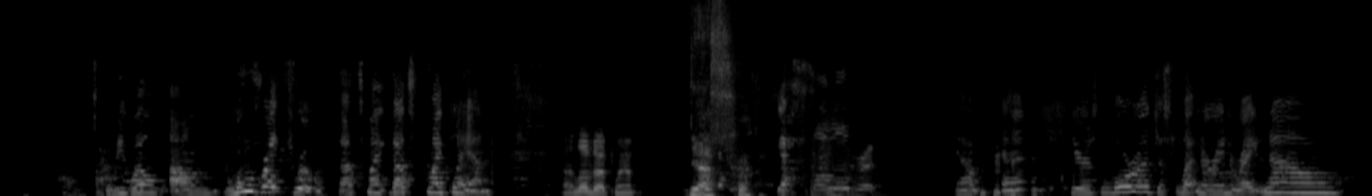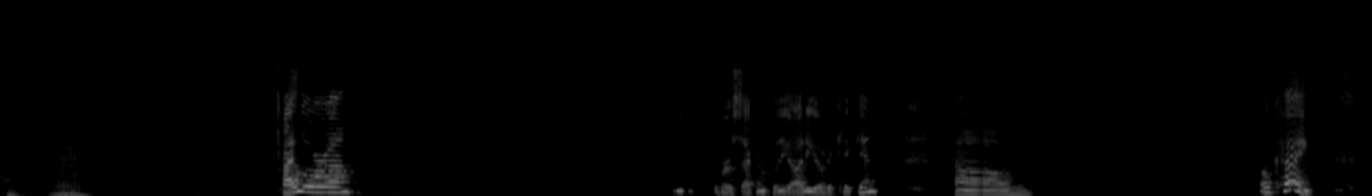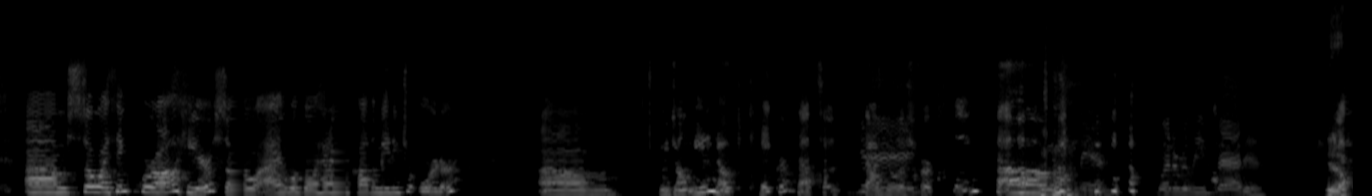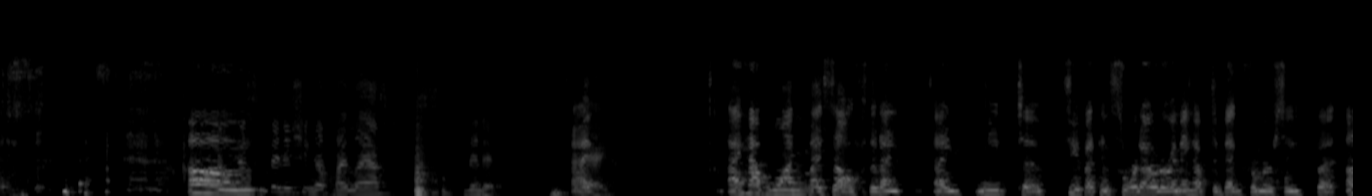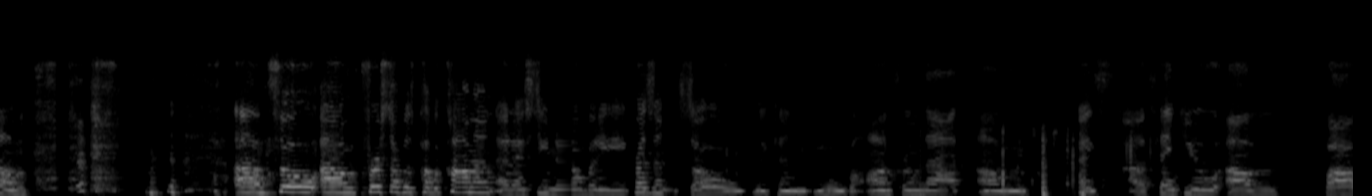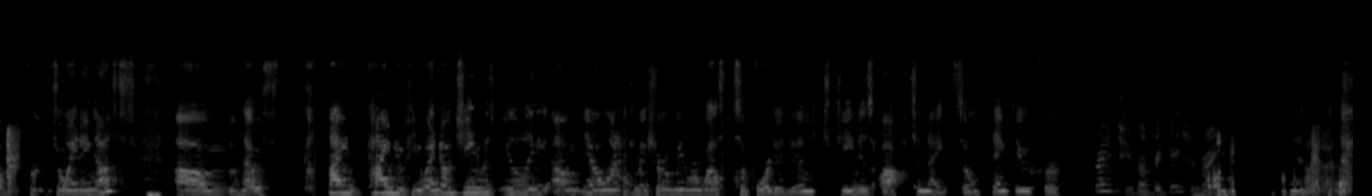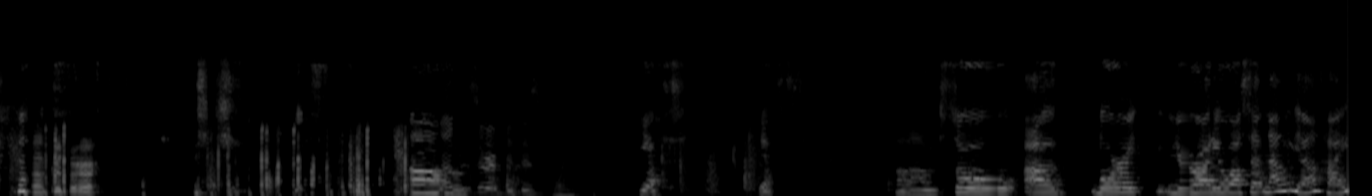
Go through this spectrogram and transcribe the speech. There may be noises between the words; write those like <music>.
we will, um, move right through. That's my, that's my plan. I love that plan. Yes. Yes. I'm all over it. Yep, and here's Laura, just letting her in right now. Hi, Laura. Give her a second for the audio to kick in. Um, Okay, um, so I think we're all here, so I will go ahead and call the meeting to order. Um, We don't need a note taker, that's a fabulous first thing. Um, <laughs> Man, what a relief that is. Yeah. Yes. yes. I'm Um, just finishing up my last minutes I- I have one myself that I, I need to see if I can sort out, or I may have to beg for mercy, but, um, <laughs> um, so, um, first up is public comment, and I see nobody present, so we can move on from that. Um, I, s- uh, thank you, um, Bob, for joining us. Um, that was kind, kind of you. I know Jean was really, um, you know, wanted to make sure we were well supported, and Jean is off tonight, so thank you for. Right, she's on vacation, right? yeah. Oh, good for her. <laughs> Yes. Well Um, deserved at this point. yes, yes. Um, so, uh, Laura, your audio all set now? Yeah, hi?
